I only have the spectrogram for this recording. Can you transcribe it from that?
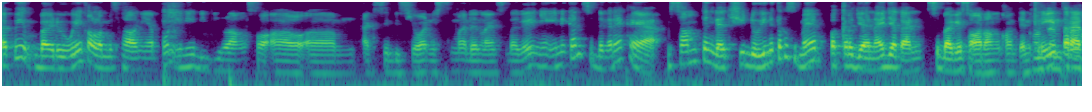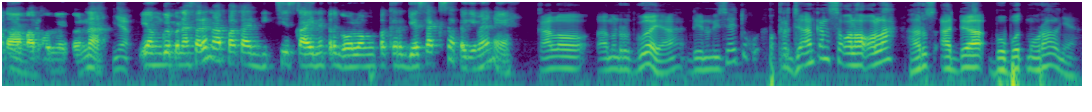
Tapi by the way kalau misalnya pun ini dibilang soal um, eksibisionisme dan lain sebagainya, ini kan sebenarnya kayak something that she do. Ini tuh sebenarnya pekerjaan aja kan sebagai seorang content Content creator atau creator. apa pun itu. Nah, Ya. yang gue penasaran apakah di, si Sky ini tergolong pekerja seks apa gimana ya? Kalau eh, menurut gua ya di Indonesia itu pekerjaan kan seolah-olah harus ada bobot moralnya.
